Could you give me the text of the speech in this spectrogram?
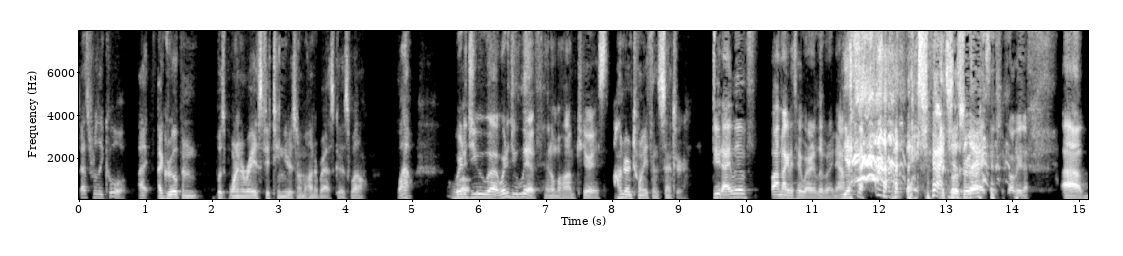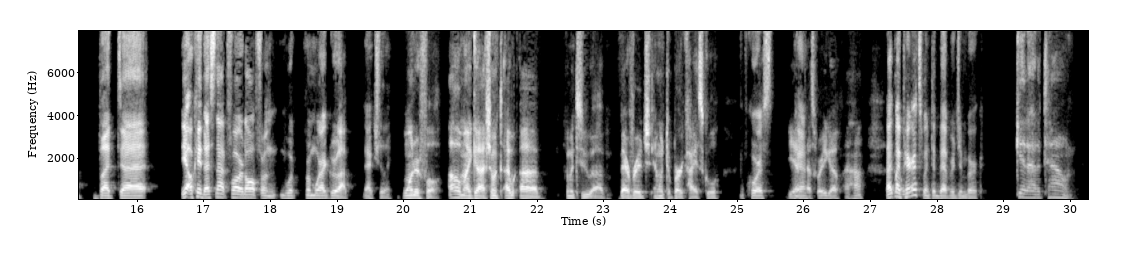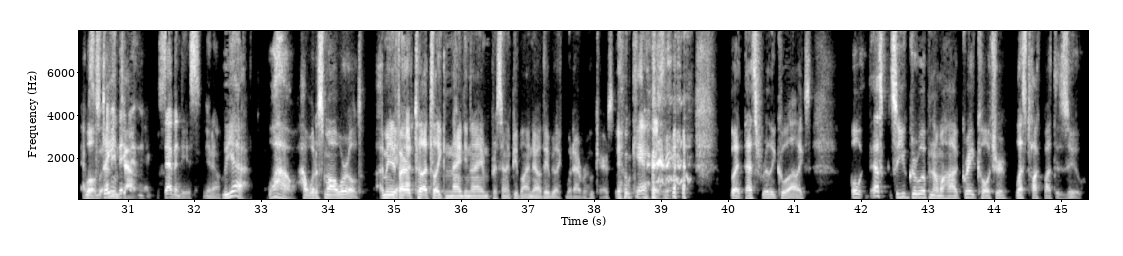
That's really cool. I i grew up and was born and raised 15 years in omaha nebraska as well. Wow. Where well, did you uh, where did you live in omaha? I'm curious. 120th and center. Dude i live well, I'm not going to tell you where I live right now. Yeah. I just realized I should probably know. Uh, but uh, yeah, okay, that's not far at all from from where I grew up, actually. Wonderful. Oh my gosh, I went. To, I, uh, I went to uh, Beveridge and went to Burke High School. Of course. Yeah, yeah. that's where you go. Uh huh. My parents went to Beveridge and Burke. Get out of town. Absolutely. Well, stay I mean, in town. In like 70s, you know. Yeah. Wow. How what a small world. I mean, if yeah. I were to tell that to like 99% of people I know, they'd be like, whatever, who cares? who cares? but that's really cool, Alex. Well, that's so you grew up in Omaha, great culture. Let's talk about the zoo.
